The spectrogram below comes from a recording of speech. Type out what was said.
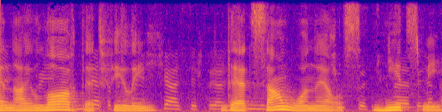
and I love that feeling that someone else needs me.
